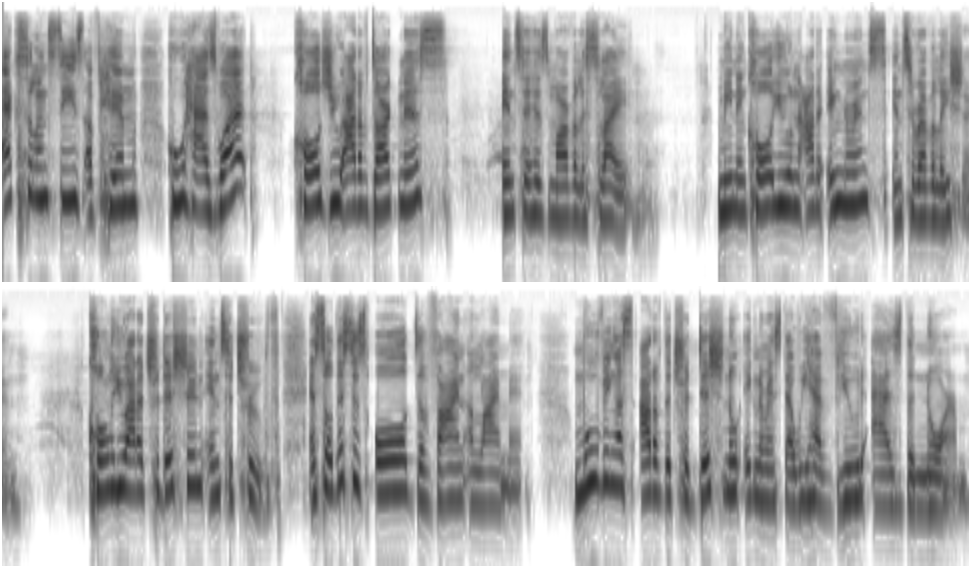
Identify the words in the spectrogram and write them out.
excellencies of him who has what? Called you out of darkness into his marvelous light. Meaning, call you out of ignorance into revelation, calling you out of tradition into truth. And so, this is all divine alignment, moving us out of the traditional ignorance that we have viewed as the norm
